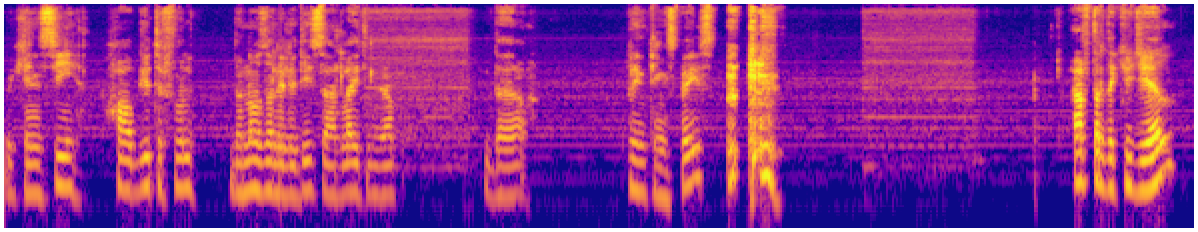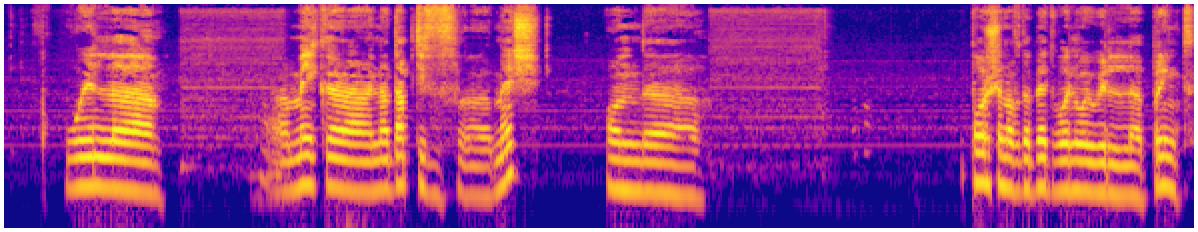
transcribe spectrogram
We can see how beautiful the nozzle LEDs are lighting up the printing space. After the QGL, we'll uh, uh, make uh, an adaptive uh, mesh on the portion of the bed when we will uh, print.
